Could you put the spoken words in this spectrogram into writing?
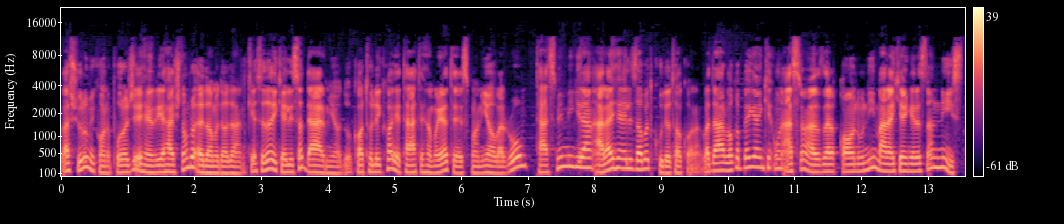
و شروع می‌کنه پروژه هنری هشتم رو ادامه دادن که صدای کلیسا در میاد و کاتولیک های تحت حمایت اسپانیا و روم تصمیم می‌گیرن علیه الیزابت کودتا کنن و در واقع بگن که اون اصلا از نظر قانونی ملکه انگلستان نیست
